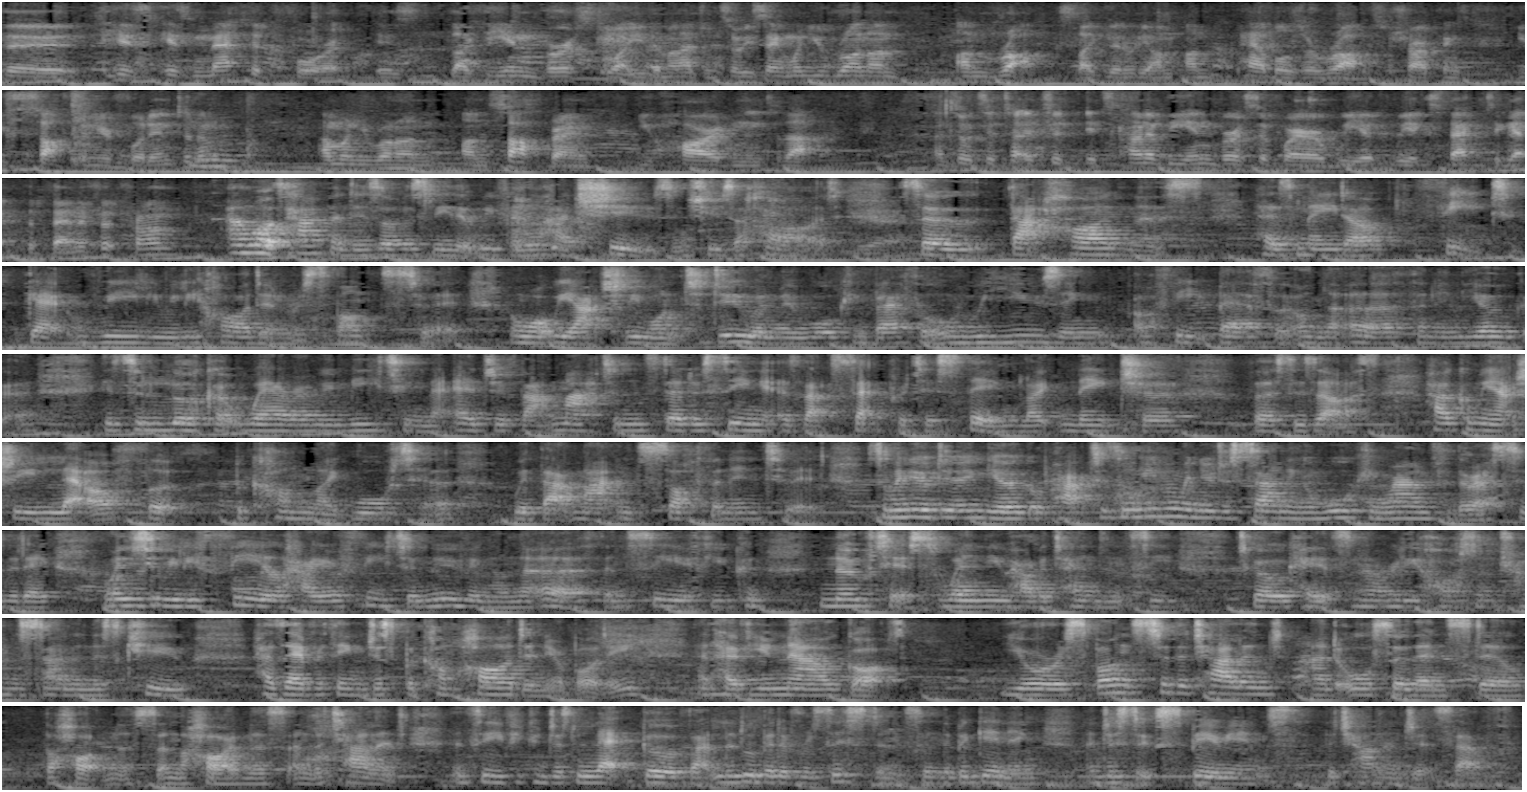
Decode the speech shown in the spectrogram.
the his his method for it is like the inverse to what you'd imagine. So he's saying when you run on on rocks, like literally on, on pebbles or rocks or sharp things, you soften your foot into them, mm. and when you run on on soft ground, you harden into that. And so it's, a, it's, a, it's kind of the inverse of where we, we expect to get the benefit from. And what's happened is obviously that we've all had shoes, and shoes are hard. Yeah. So that hardness has made our feet get really, really hard in response to it. And what we actually want to do when we're walking barefoot, when we're using our feet barefoot on the earth and in yoga, is to look at where are we meeting the edge of that mat, and instead of seeing it as that separatist thing, like nature versus us, how can we actually let our foot become like water with that mat and soften into it. So when you're doing yoga practice, or even when you're just standing and walking around for the rest of the day, I want you really feel how your feet are moving on the earth and see if you can notice when you have a tendency to go, okay, it's now really hot and I'm trying to stand in this queue. Has everything just become hard in your body? And have you now got your response to the challenge and also then still the hotness and the hardness and the challenge and see if you can just let go of that little bit of resistance in the beginning and just experience the challenge itself.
